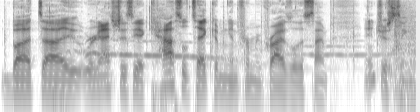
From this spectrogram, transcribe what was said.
but uh, we're going to actually see a Castle Tech coming in from Reprisal this time. Interesting.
